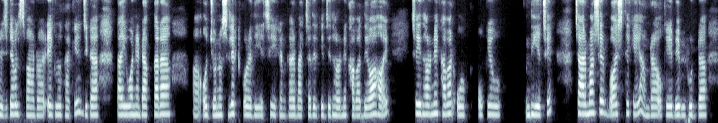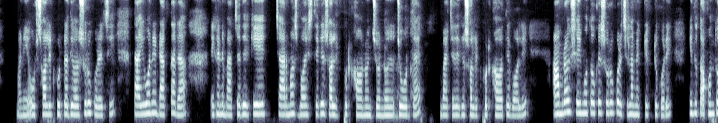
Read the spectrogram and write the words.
ভেজিটেবলস পাউডার এগুলো থাকে, যেটা তাইওয়ানের ডাক্তাররা ওর জন্য সিলেক্ট করে দিয়েছে। এখানকার বাচ্চাদেরকে যে ধরনের খাবার দেওয়া হয়, সেই ধরনের খাবার ও, ওকেও দিয়েছে। চার মাসের বয়স থেকে আমরা ওকে বেবি ফুডটা মানে ওর সলিড ফুডটা দেওয়া শুরু করেছি। তাইওয়ানের ডাক্তাররা এখানে বাচ্চাদেরকে চার মাস বয়স থেকে সলিড ফুড খাওয়ানোর জন্য জোর দেয়। বাচ্চাদেরকে সলিড ফুড খাওয়াতে বলে। আমরাও সেই মতো ওকে শুরু করেছিলাম একটু একটু করে, কিন্তু তখন তো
